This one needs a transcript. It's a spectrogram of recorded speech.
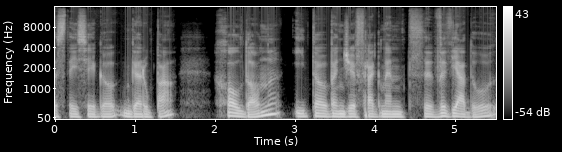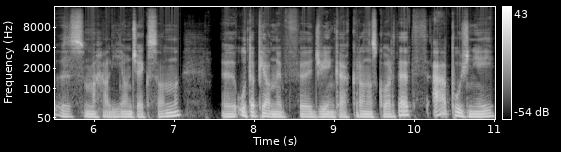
Stacey'ego Garupa Hold On i to będzie fragment wywiadu z Mahalią Jackson utopiony w dźwiękach Kronos Quartet, a później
